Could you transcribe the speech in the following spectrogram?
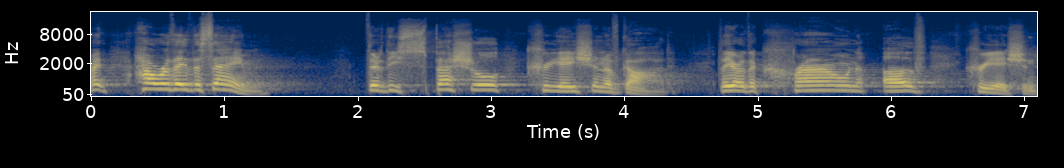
Right? How are they the same? They're the special creation of God. They are the crown of creation.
